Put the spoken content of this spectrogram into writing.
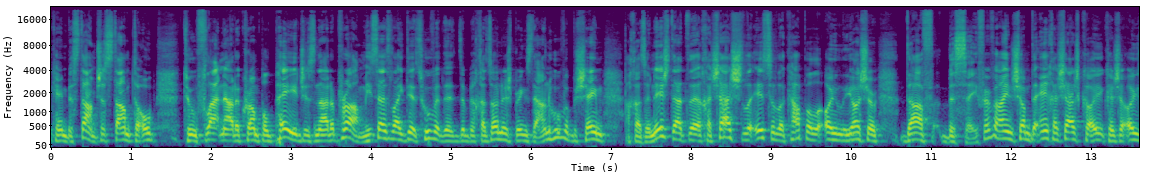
came bestam, just stamp to op- to flatten out a crumpled page is not a problem. He says like this: Hoover the, the Chazon Ish brings down, Huva b'shem a Chazon Ish, that the Chashash le'isa le'kapel oy liyosher daf b'sefer, v'ayin sham the ein Chashash kasha oy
